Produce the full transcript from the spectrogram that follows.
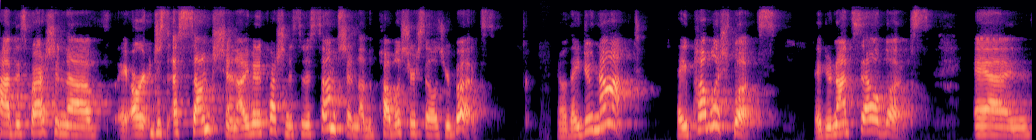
have this question of, or just assumption, not even a question, it's an assumption that the publisher sells your books. No, they do not. They publish books. They do not sell books. And,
